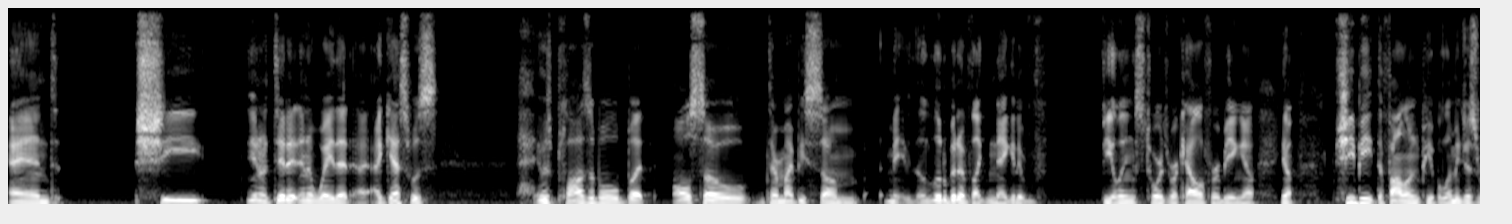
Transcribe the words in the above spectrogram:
and she, you know, did it in a way that I guess was it was plausible, but also there might be some a little bit of like negative feelings towards Raquel for being out. You know, she beat the following people. Let me just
